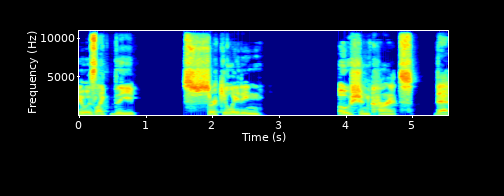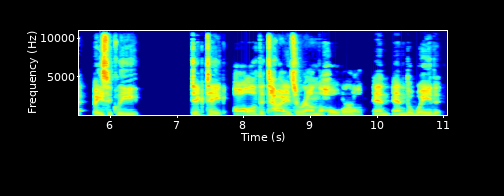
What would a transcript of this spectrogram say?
it was like the circulating ocean currents that basically dictate all of the tides around the whole world and and the way that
